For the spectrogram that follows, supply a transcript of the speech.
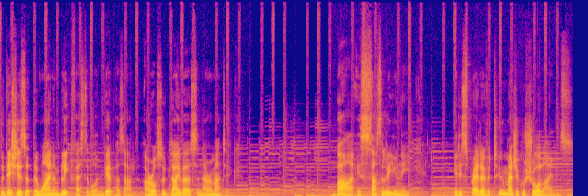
The dishes at the Wine and Bleak Festival in Virpazar are also diverse and aromatic. Bar is subtly unique. It is spread over two magical shorelines,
